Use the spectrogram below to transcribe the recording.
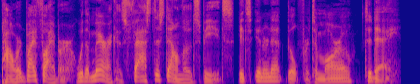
powered by fiber with America's fastest download speeds. It's internet built for tomorrow, today.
